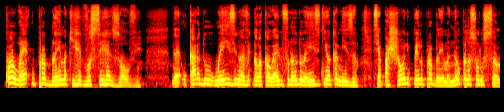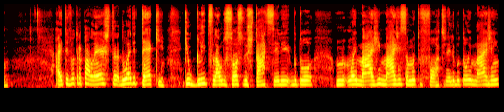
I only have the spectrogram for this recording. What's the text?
qual é o problema que você resolve. Né? O cara do Waze, no evento da Local Web, o fundador do Waze, tinha uma camisa. Se apaixone pelo problema, não pela solução. Aí teve outra palestra do EdTech, que o Glitz, lá um dos sócios do Startse, ele botou uma imagem, imagens são muito fortes, né? Ele botou uma imagem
